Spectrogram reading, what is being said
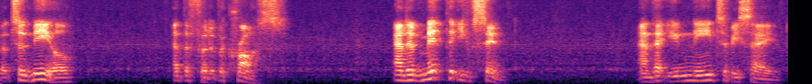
but to kneel at the foot of a cross and admit that you've sinned and that you need to be saved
